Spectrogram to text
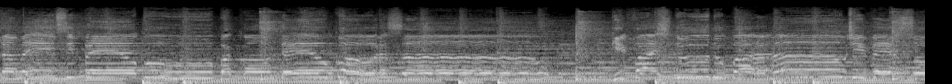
também se preocupa com teu coração, que faz tudo para não te ver sofrer.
